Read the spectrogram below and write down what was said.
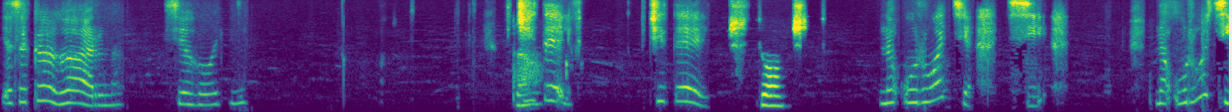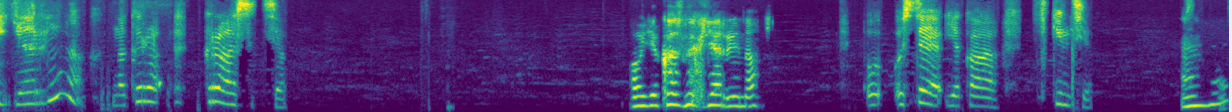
Я така гарна сьогодні. Так. Вчитель, вчитель, Що? на уроці ці, на уроці Ярина накра... краситься. А яка з них Ярина? О, ось це, яка в кінці. Угу.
